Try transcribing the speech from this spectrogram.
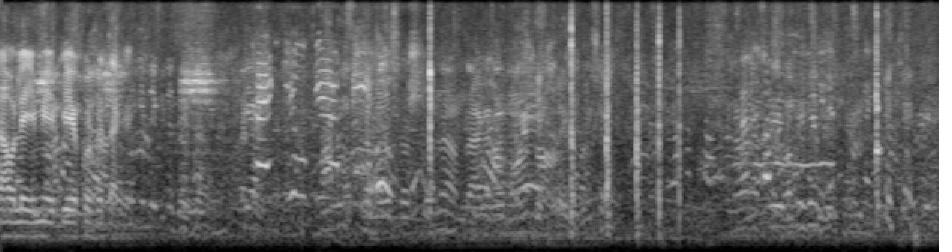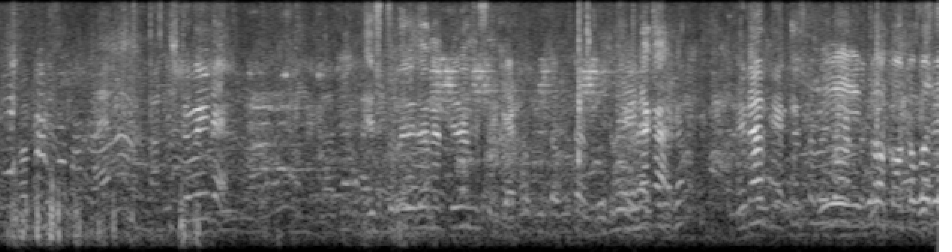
তাহলে এই মেয়ে বিয়ে করবে তাকে। স্ট্রবেরি দেন টিরামিসু কি কত করে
